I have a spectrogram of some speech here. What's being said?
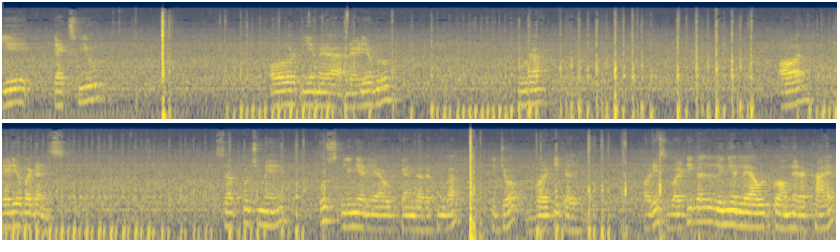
ये टेक्स्ट व्यू और ये मेरा रेडियो ग्रुप पूरा और रेडियो बटन्स सब कुछ मैं उस लिनियर लेआउट के अंदर रखूँगा कि जो वर्टिकल है। और इस वर्टिकल लिनियर लेआउट को हमने रखा है,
